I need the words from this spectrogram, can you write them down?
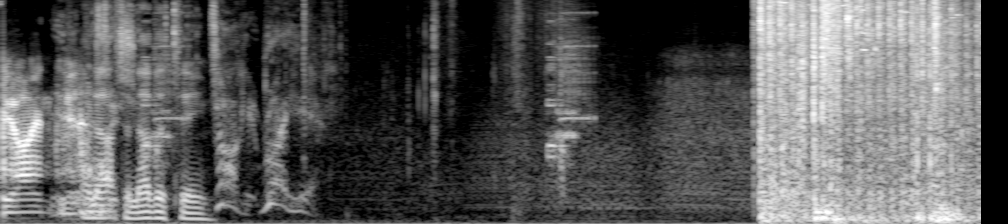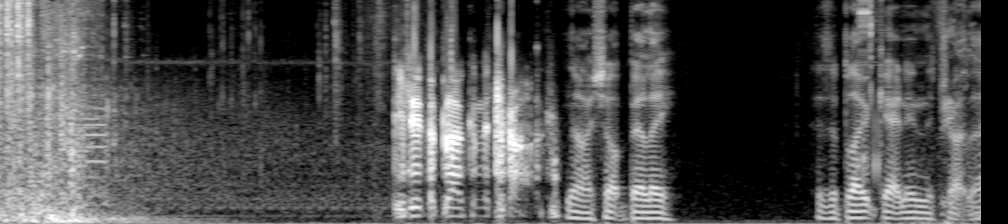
Behind you. Oh, and that's another team. Target right here. You do the bloke in the truck. No, I shot Billy. There's a bloke getting in the truck there.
